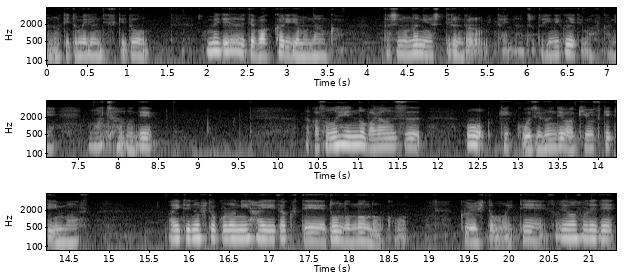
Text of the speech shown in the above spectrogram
あの受け止めるんですけど褒められてばっかりでもなんか私の何を知ってるんだろうみたいなちょっとひねくれてますかね。思っちゃうのでなんかその辺のバランスを結構自分では気をつけています。相手の懐に入りたくて、どんどんどんどんこう、来る人もいて、それはそれで、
